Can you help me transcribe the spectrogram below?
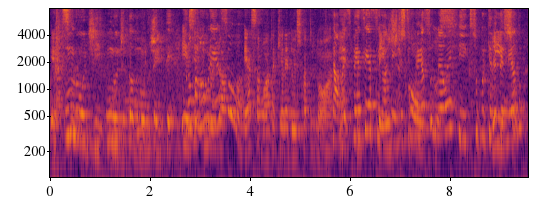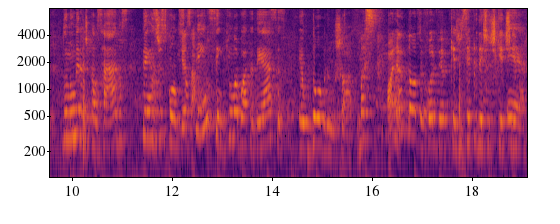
essa, Um nude, um nude todo mundo tem que ter. Tu não Esse falou e o legal- preço? Essa bota aqui ela é 249. Tá, mas pensem assim, Tem ó, gente, esse descontos. preço não é fixo, porque Isso. dependendo do número de calçados, tem os descontos. Só Exato. pensem que uma bota dessas é o dobro no shopping. Mas, olha, dobro. se for ver, porque a gente sempre deixa a etiquetinha É.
